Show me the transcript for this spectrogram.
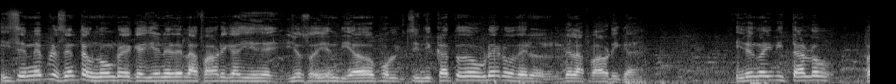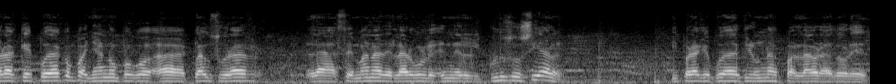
y se me presenta un hombre que viene de la fábrica y dice, yo soy enviado por el sindicato de obreros de la fábrica y vengo a invitarlo para que pueda acompañarnos un poco a clausurar la Semana del Árbol en el Club Social y para que pueda decir unas palabras sobre eso.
